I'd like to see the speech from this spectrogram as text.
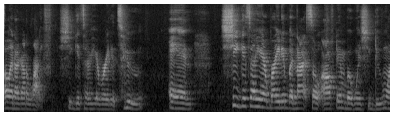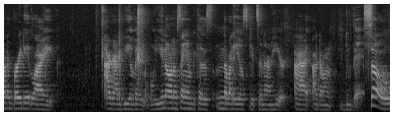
Oh, and I got a wife. She gets her hair braided too. And she gets her hair braided, but not so often. But when she do want to braid it, like I gotta be available. You know what I'm saying? Because nobody else gets in her hair. I, I don't do that. So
